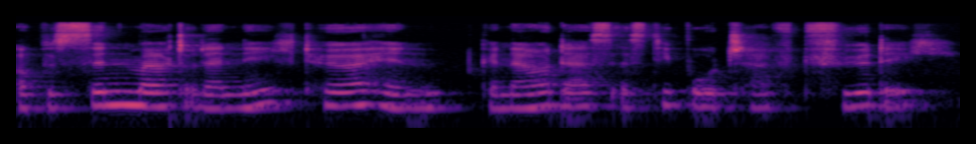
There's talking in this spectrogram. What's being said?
ob es Sinn macht oder nicht, hör hin. Genau das ist die Botschaft für dich.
